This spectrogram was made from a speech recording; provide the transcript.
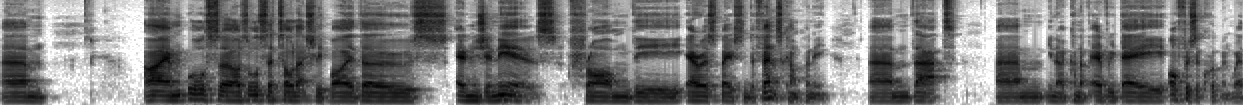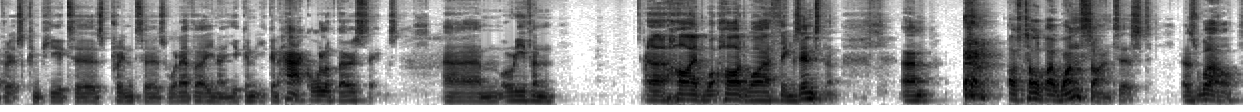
um, I'm also I was also told actually by those engineers from the aerospace and defense company um, that um, you know kind of everyday office equipment, whether it's computers, printers, whatever you know you can you can hack all of those things, um, or even uh, hard hardwire things into them. Um, I was told by one scientist as well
